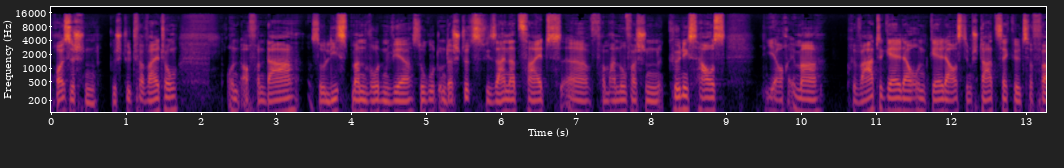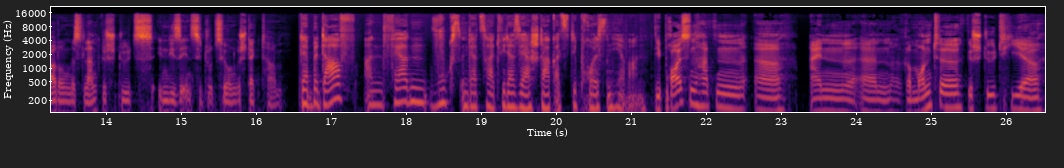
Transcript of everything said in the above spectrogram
preußischen Gestütverwaltung. Und auch von da, so liest man, wurden wir so gut unterstützt wie seinerzeit äh, vom hannoverschen Königshaus, die auch immer private Gelder und Gelder aus dem Staatssäckel zur Förderung des Landgestüts in diese Institution gesteckt haben. Der Bedarf an Pferden wuchs in der Zeit wieder sehr stark, als die Preußen hier waren. Die Preußen hatten äh, ein, ein Remonte-Gestüt hier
